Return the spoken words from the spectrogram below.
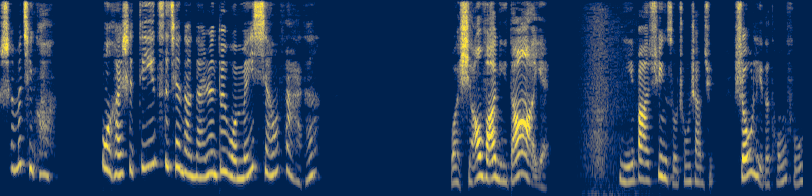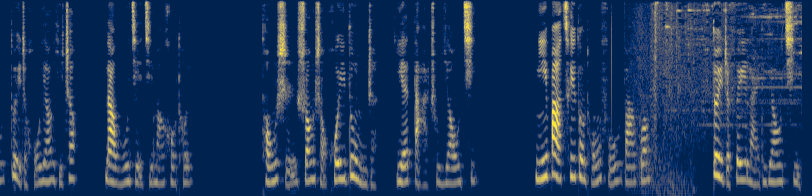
什么情况？我还是第一次见到男人对我没想法的。我想法你大爷！”泥爸迅速冲上去，手里的铜符对着狐妖一照，那五姐急忙后退，同时双手挥动着，也打出妖气。泥巴催动铜符发光，对着飞来的妖气，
